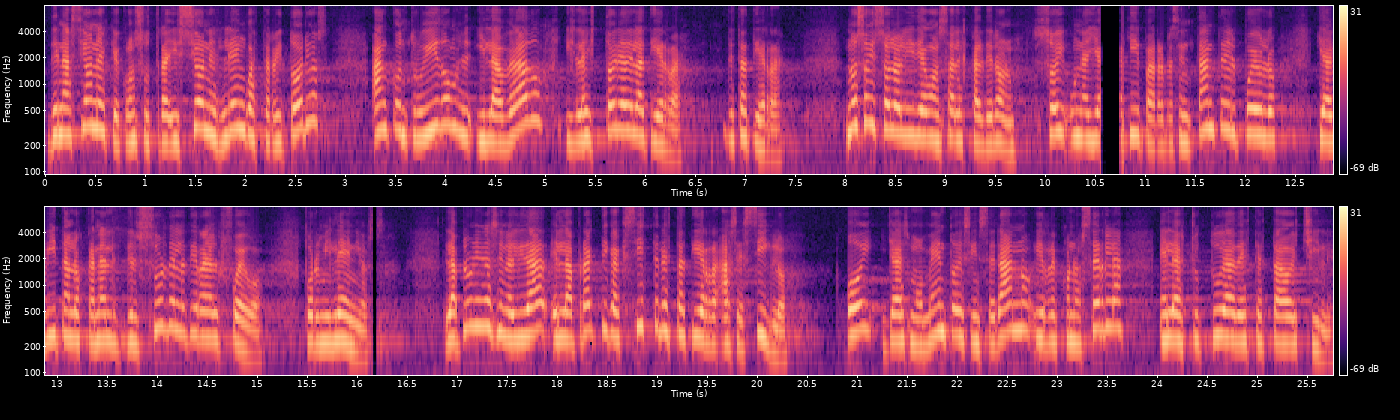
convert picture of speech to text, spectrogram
de naciones que con sus tradiciones, lenguas, territorios han construido y labrado la historia de la tierra, de esta tierra. No soy solo Lidia González Calderón, soy una yaquipa, representante del pueblo que habita en los canales del sur de la Tierra del Fuego por milenios. La plurinacionalidad en la práctica existe en esta tierra hace siglos. Hoy ya es momento de sincerarnos y reconocerla en la estructura de este Estado de Chile.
